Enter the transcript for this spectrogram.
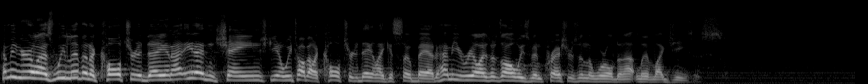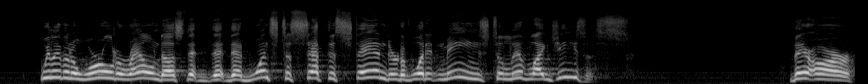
How many of you realize we live in a culture today, and it hasn't changed? You know, we talk about a culture today like it's so bad. How many of you realize there's always been pressures in the world to not live like Jesus? We live in a world around us that, that, that wants to set the standard of what it means to live like Jesus. There are,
